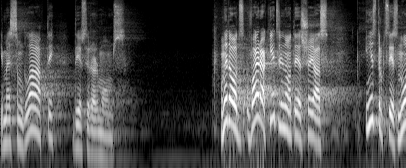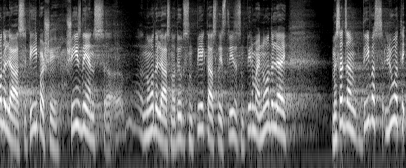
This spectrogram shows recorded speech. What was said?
Ja mēs esam glābti, Dievs ir ar mums. Un nedaudz vairāk iedziļinoties šajās instrukcijas nodaļās, ir īpaši šīs dienas nodaļās, no 25. līdz 31. nodaļai, mēs redzam divas ļoti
